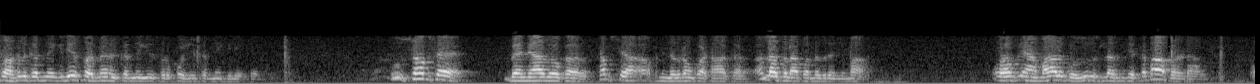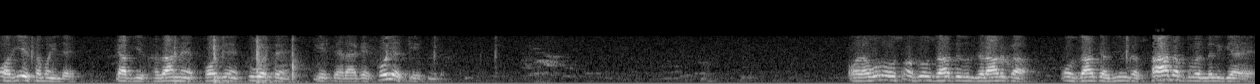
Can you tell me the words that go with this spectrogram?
کو حاصل کرنے کے لیے، اس پر محنت کرنے کے لیے، اس پر کوشش کرنے کے لیے کہتے ہیں۔ تو سب سے بے نیاز ہو کر، سب سے اپنی نظروں کو ہٹا کر، اللہ تعالیٰ پر نظر جما اور اپنے اعمال کو حضور صلی اللہ علیہ وسلم کے تباہ پر ڈال۔ اور یہ سمجھ لے کہ اب یہ خزانے، فوجیں، قوتیں، یہ تیرا گئے کوئی حیثیت نہیں اور اس ذات جلال کا اس ذات عظیم کا ساتھ اب تمہیں مل گیا ہے،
